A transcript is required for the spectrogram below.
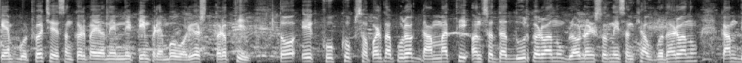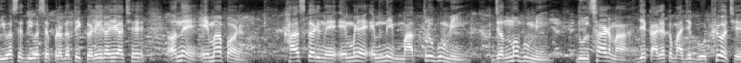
કેમ્પ ગોઠવ્યો છે શંકરભાઈ અને એમની ટીમ પ્રેમ્બો વોરિયર્સ તરફથી. તો એ ખૂબ ખૂબ સફળતાપૂર્વક ગામમાંથી અંધશ્રદ્ધા દૂર કરવાનું બ્લડ ડોનેશનની સંખ્યા વધારવાનું કામ દિવસે દિવસે પ્રગતિ કરી રહ્યા છે અને એમાં પણ ખાસ કરીને એમણે એમની માતૃભૂમિ, જન્મભૂમિ દુલસાડમાં જે કાર્યક્રમ આજે ગોઠવ્યો છે,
